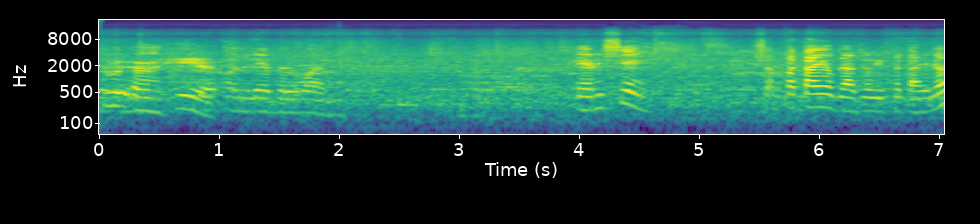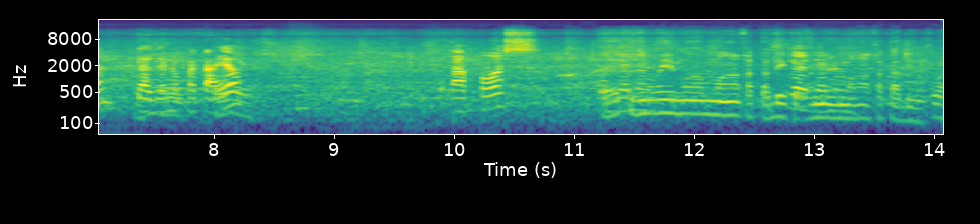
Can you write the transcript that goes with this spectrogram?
We are here. on level 1. Erise. Saan pa tayo? Gagawin pa tayo doon? Gaganon pa tayo? Tapos, Eh, tignan mo yung mga, mga katabi ko. Ano yung mga katabi ko?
